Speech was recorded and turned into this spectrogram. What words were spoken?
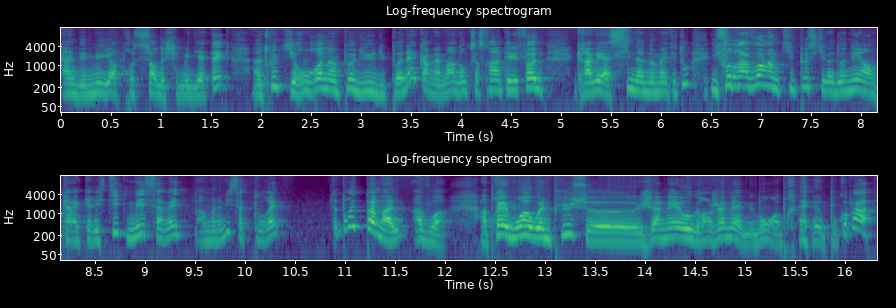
un des meilleurs processeurs de chez Mediatek, un truc qui ronronne un peu du, poney quand même. Hein. Donc ça sera un téléphone gravé à 6 nanomètres et tout. Il faudra voir un petit peu ce qu'il va donner en caractéristiques, mais ça va être, à mon avis, ça pourrait ça pourrait être pas mal à voir. Après, moi, OnePlus, euh, jamais au grand jamais. Mais bon, après, pourquoi pas?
